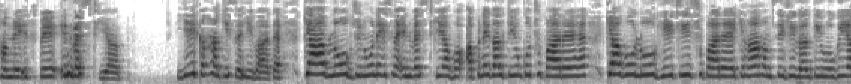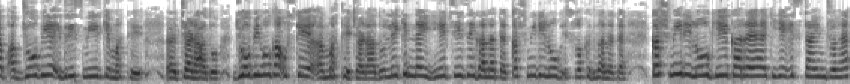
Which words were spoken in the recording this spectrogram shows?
हमने इस पे इन्वेस्ट किया। ये कहाँ की सही बात है? क्या अब लोग जिन्होंने इसमें इन्वेस्ट किया, वो अपने गलतियों को छुपा रहे हैं? क्या वो लोग ये चीज़ छुपा रहे हैं कि हाँ हमसे जी गलती हो गई, अब अब जो भी है, इदरीस मीर के मथे चढ़ा दो। जो भी होगा, उसके मथे चढ़ा दो। लेकिन नहीं, ये चीज़ें गलत है। कश्मीरी लोग इस वक्त गलत है। कश्मीरी लोग ये कर रहे हैं कि ये इस टाइम जो है,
